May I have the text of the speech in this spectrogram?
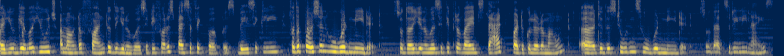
where you give a huge amount of fund to the university for a specific purpose, basically for the person who would need it. So the university provides that particular amount uh, to the students who would need it. So that's really nice.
